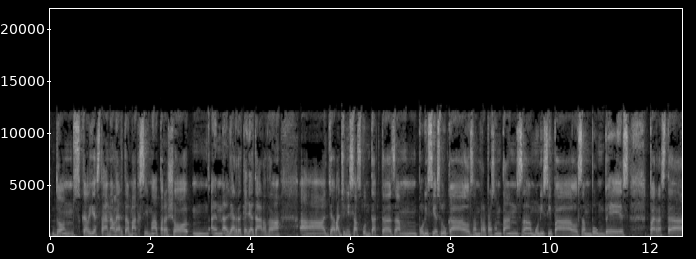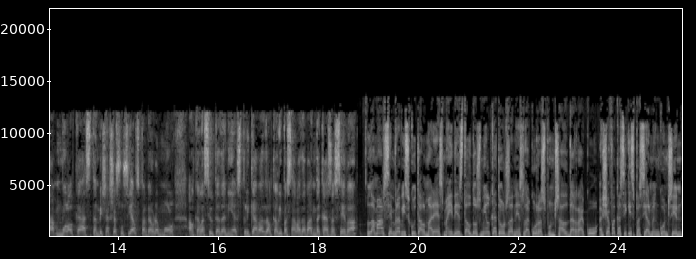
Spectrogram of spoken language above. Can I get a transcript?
doncs calia estar en alerta màxima. Per això, mm, en, al llarg d'aquella tarda, eh, ja vaig iniciar els contactes amb policies locals, amb representants eh, municipals, amb bombers, per estar molt al cas. També xarxes socials, per veure molt el que la ciutadania explicava del que li passava davant de casa seva. La Mar sempre ha viscut al Maresme i des del 2014 n'és la corresponsal de rac Això fa que sigui especialment conscient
